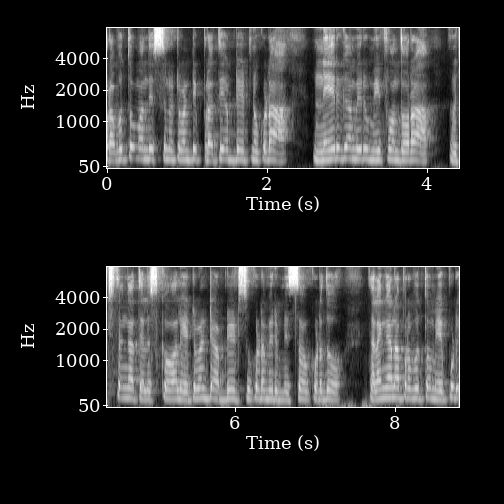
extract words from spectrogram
ప్రభుత్వం అందిస్తున్నటువంటి ప్రతి అప్డేట్ను కూడా నేరుగా మీరు మీ ఫోన్ ద్వారా ఉచితంగా తెలుసుకోవాలి. ఎటువంటి అప్డేట్స్ కూడా మీరు మిస్ అవ్వకూడదు. తెలంగాణ ప్రభుత్వం ఎప్పుడు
